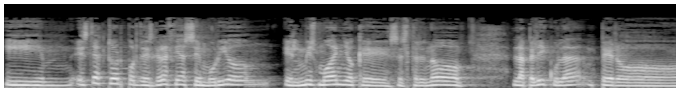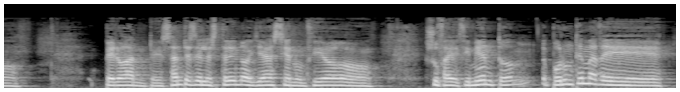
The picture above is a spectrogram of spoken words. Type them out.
Y este actor, por desgracia, se murió el mismo año que se estrenó la película, pero. Pero antes, antes del estreno ya se anunció su fallecimiento por un tema de.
